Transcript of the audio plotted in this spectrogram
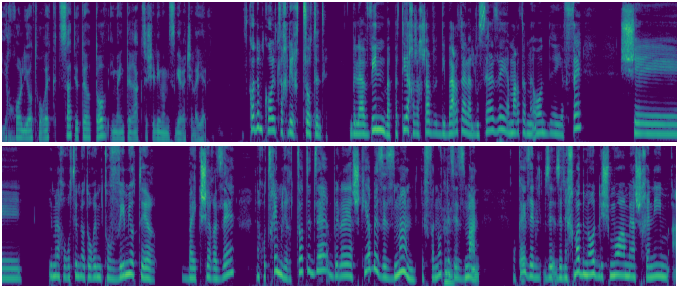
יכול להיות הורה קצת יותר טוב עם האינטראקציה שלי עם המסגרת של הילד. Okay. אוקיי. אז קודם כל צריך לרצות את זה, ולהבין בפתיח שעכשיו דיברת על הנושא הזה, אמרת מאוד אה, יפה, שאם אנחנו רוצים להיות הורים טובים יותר בהקשר הזה, אנחנו צריכים לרצות את זה ולהשקיע בזה זמן, לפנות mm. לזה זמן. אוקיי? זה, זה, זה נחמד מאוד לשמוע מהשכנים אה,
